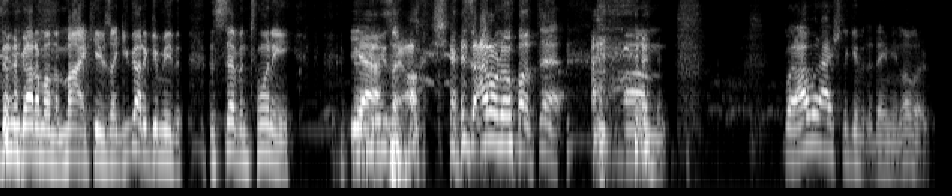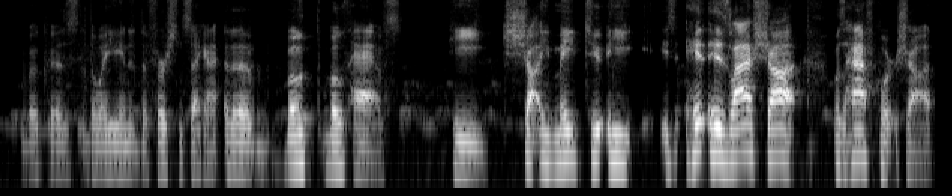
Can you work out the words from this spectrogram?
then got him on the mic. He was like, "You got to give me the, the 720." And Yeah. he's like, "Oh shit, I don't know about that." Um, but I would actually give it to Damian Lillard because the way he ended the first and second, the both both halves, he shot, he made two, he hit his last shot was a half court shot,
